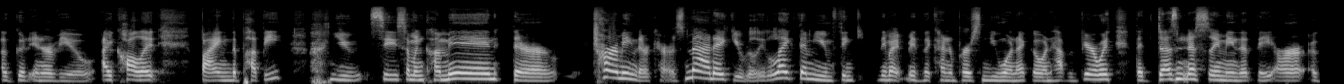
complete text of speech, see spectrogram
a good interview. I call it buying the puppy. You see someone come in, they're charming, they're charismatic, you really like them, you think they might be the kind of person you want to go and have a beer with. That doesn't necessarily mean that they are a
